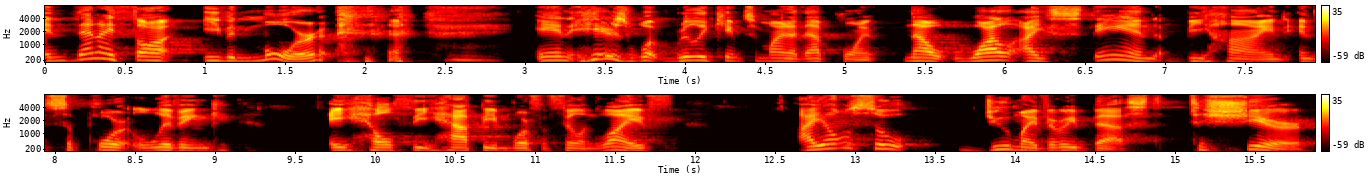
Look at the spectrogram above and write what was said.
And then I thought even more. and here's what really came to mind at that point. Now, while I stand behind and support living a healthy, happy, more fulfilling life, I also do my very best to share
